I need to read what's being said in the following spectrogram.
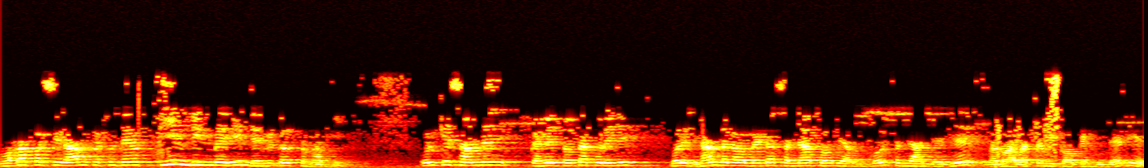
वहाँ पर श्री रामकृष्ण देव तीन दिन में ही निर्विकल्प समाधि। उनके सामने कहे तोतापुरी जी, बोले, ध्यान लगाओ बेटा, संन्यास हो गया उनको, संन्यास दे दिए, भगवा वस्त्र भी कॉपी में दे दिए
